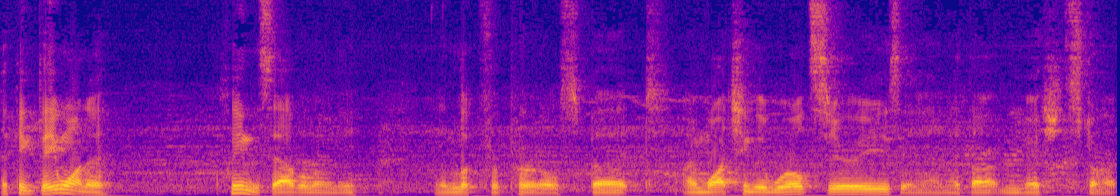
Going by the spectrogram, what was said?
I think they want to clean this abalone and look for pearls, but I'm watching the World Series and I thought maybe I should start.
